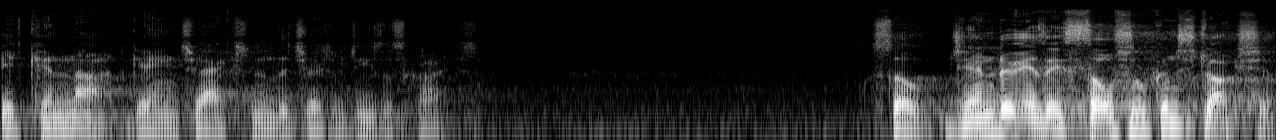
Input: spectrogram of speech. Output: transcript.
It cannot gain traction in the church of Jesus Christ. So, gender is a social construction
